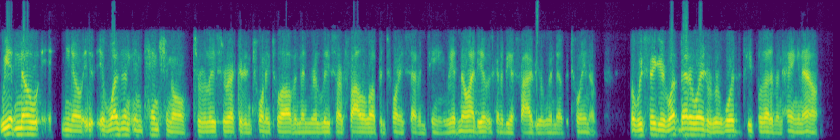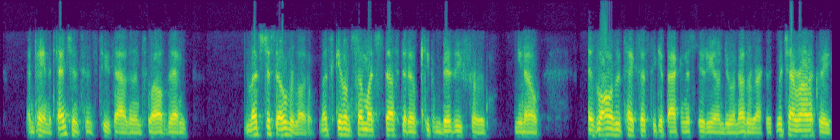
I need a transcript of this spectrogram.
we had no, you know, it, it wasn't intentional to release a record in 2012 and then release our follow up in 2017. We had no idea it was going to be a five year window between them. But we figured what better way to reward the people that have been hanging out and paying attention since 2012 than let's just overload them. Let's give them so much stuff that it'll keep them busy for, you know, as long as it takes us to get back in the studio and do another record, which ironically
